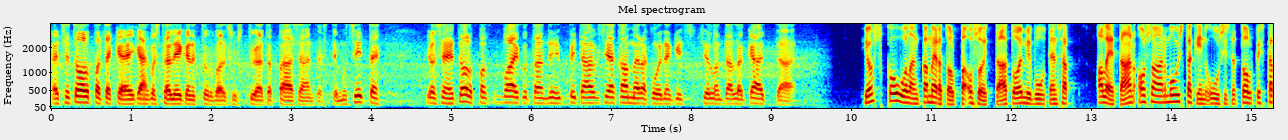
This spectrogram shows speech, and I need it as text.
että se tolppa tekee ikään kuin sitä liikenneturvallisuustyötä pääsääntöisesti, mutta sitten jos ei tolppa vaikuta, niin pitää siellä kamera kuitenkin silloin tällöin käyttää. Jos Kouvolan kameratolppa osoittaa toimivuutensa, aletaan osaan muistakin uusista tolpista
